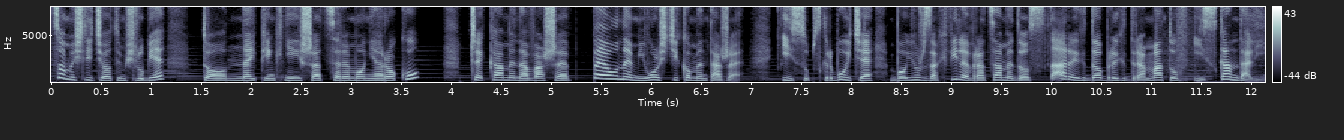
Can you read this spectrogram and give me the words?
Co myślicie o tym ślubie? To najpiękniejsza ceremonia roku? Czekamy na Wasze pełne miłości komentarze. I subskrybujcie, bo już za chwilę wracamy do starych, dobrych dramatów i skandali.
